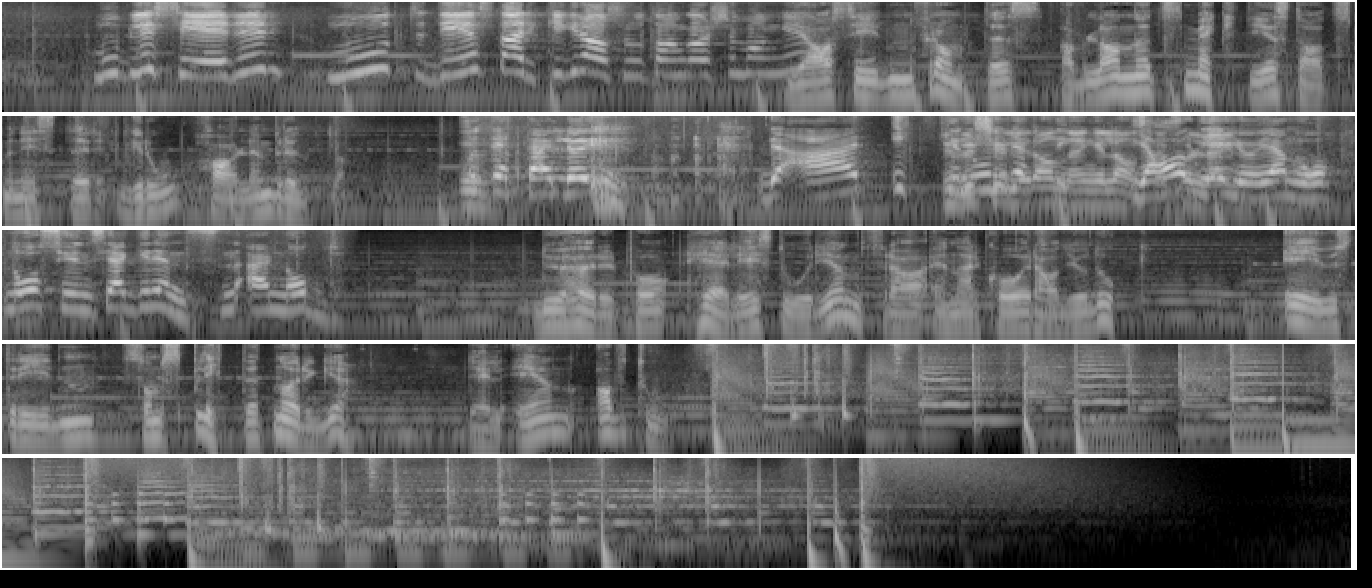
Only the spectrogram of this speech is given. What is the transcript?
mobiliserer mot det sterke grasrotengasjementet. Ja-siden frontes av landets mektige statsminister Gro Harlem Brundtland. Så dette er løgn. Det er ikke Du beskylder beskylder Enge Anne for løgn. Ja, det gjør jeg nå. Nå syns jeg grensen er nådd. Du hører på hele historien fra NRK Radiodukk. EU-striden som splittet Norge. Del én av to.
